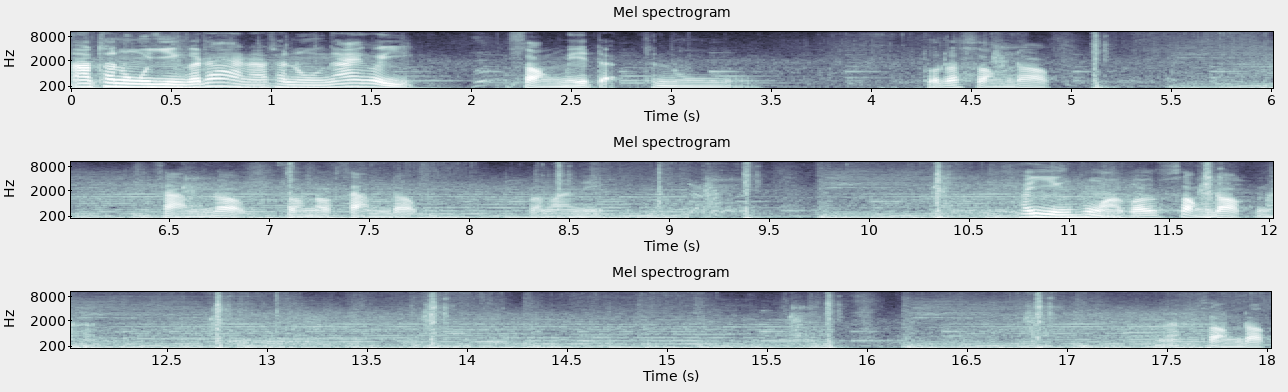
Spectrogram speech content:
อะธนูยิงก็ได้นะ ธนูง่ายกว่าอีกสองเมตรอะธนู ตัวละสองดอกสามดอกสองดอกสามดอกโอ ประมาณนี้ ถ้ายิงหัวก็สองดอกนะฮะนะสองดอก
